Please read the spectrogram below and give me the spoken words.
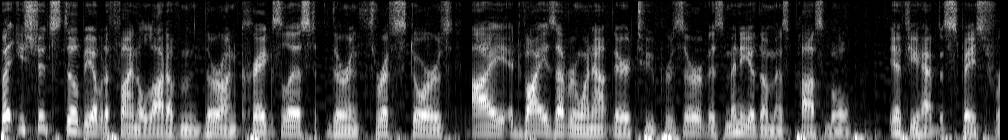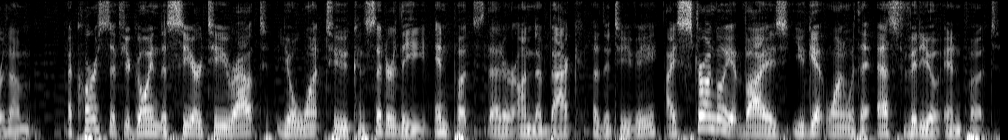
But you should still be able to find a lot of them. They're on Craigslist, they're in thrift stores. I advise everyone out there to preserve as many of them as possible if you have the space for them. Of course, if you're going the CRT route, you'll want to consider the inputs that are on the back of the TV. I strongly advise you get one with an S-video input.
